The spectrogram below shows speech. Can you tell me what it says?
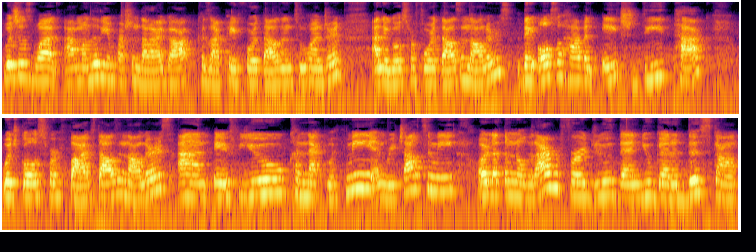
which is what I'm under the impression that I got because I paid four thousand two hundred, and it goes for four thousand dollars. They also have an HD pack which goes for $5,000. And if you connect with me and reach out to me or let them know that I referred you, then you get a discount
